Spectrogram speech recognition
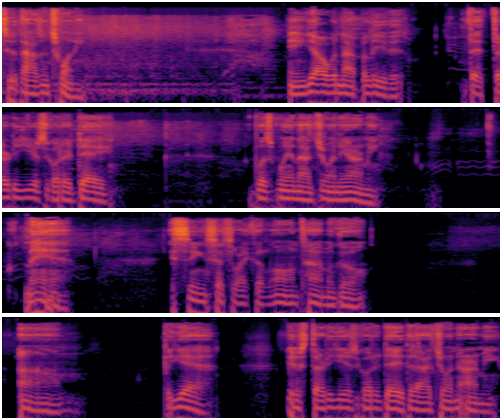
2020. And y'all would not believe it that 30 years ago today was when I joined the Army. Man, it seems such like a long time ago. Um, but yeah, it was 30 years ago today that I joined the Army.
